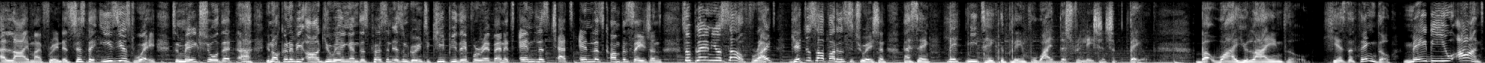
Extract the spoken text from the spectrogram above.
a lie, my friend. It's just the easiest way to make sure that uh, you're not going to be arguing and this person isn't going to keep you there forever and it's endless chats, endless conversations. So blame yourself, right? Get yourself out of the situation by saying, let me take the blame for why this relationship failed. But why are you lying though? Here's the thing though, maybe you aren't.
